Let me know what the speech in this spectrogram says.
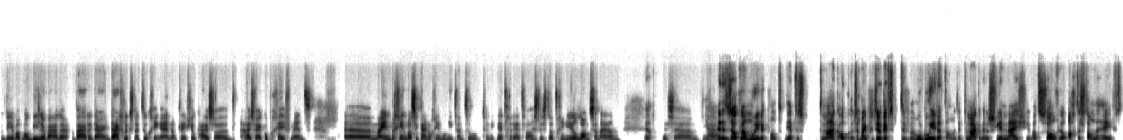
weer wat mobieler waren, waren daar dagelijks naartoe gingen. En dan kreeg je ook huis, uh, huiswerk op een gegeven moment. Uh, maar in het begin was ik daar nog helemaal niet aan toe, toen ik net gered was. Dus dat ging heel langzaam aan. Ja. Dus, uh, ja. En het is ook wel moeilijk, want je hebt dus te maken, ook, zeg maar, ik vertel ook even, te, hoe doe je dat dan? Want je hebt te maken met een slim meisje wat zoveel achterstanden heeft.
